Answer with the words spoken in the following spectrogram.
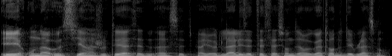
Et on a aussi rajouté à cette, à cette période-là les attestations dérogatoires de déplacement.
